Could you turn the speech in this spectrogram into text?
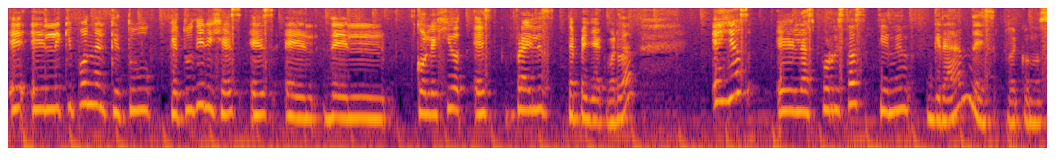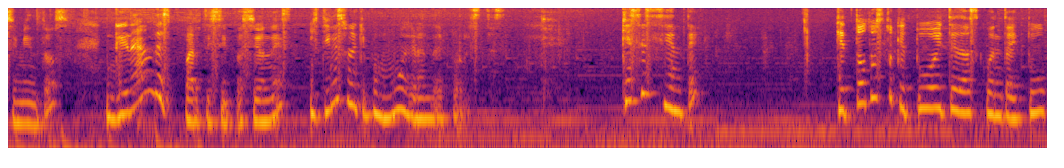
E, el equipo en el que tú, que tú diriges es el del colegio, es Frailes Tepeyac, ¿verdad? Ellos, eh, las porristas, tienen grandes reconocimientos, grandes participaciones y tienes un equipo muy grande de porristas. ¿Qué se siente? Que todo esto que tú hoy te das cuenta y tú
